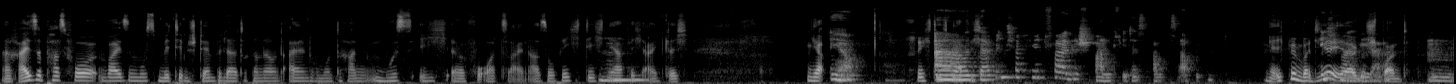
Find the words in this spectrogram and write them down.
äh, Reisepass vorweisen muss mit dem Stempel da drin und allen drum und dran, muss ich äh, vor Ort sein. Also richtig nervig mhm. eigentlich. Ja. Ja. Richtig äh, nervig. Da bin ich auf jeden Fall gespannt, wie das abläuft. Ja, ich bin bei dir ich eher gespannt. Mm.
